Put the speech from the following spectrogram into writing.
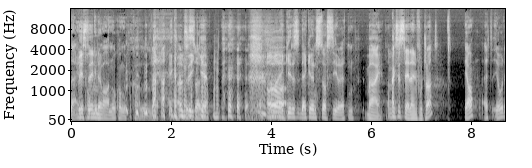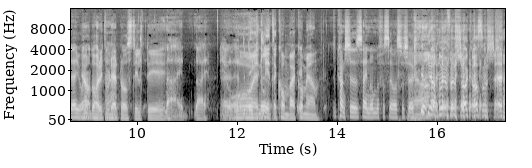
Nei, jeg Hvis tror den- ikke det var noe kongepokal der. kanskje dessverre. ikke. det, er ikke. Det er ikke den største idretten. Nei. Eksisterer den fortsatt? Ja, et, jo, det gjør Ja. Du har ikke vurdert å stilt i Nei, nei. Eh, det Jo, blir ikke et noe- lite comeback, kom igjen. Kanskje seinere vi får se hva som skjer. Ja, vi får se hva som skjer.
